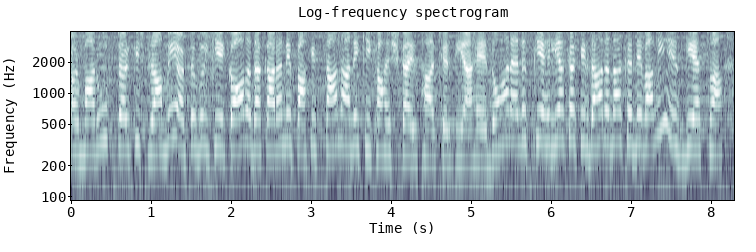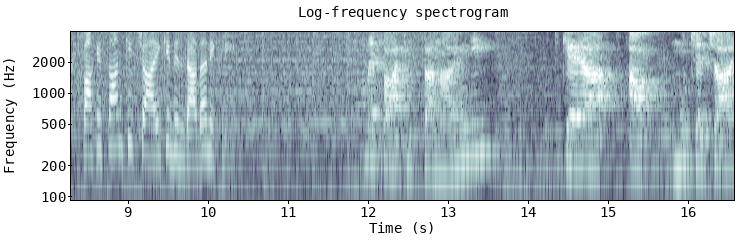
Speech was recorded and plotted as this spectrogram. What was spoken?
और मारूफ टर्किश ड्रामे अर्तगुल की एक और अदाकारा ने पाकिस्तान आने की ख्वाहिश का इजहार कर दिया है। दोहान एलब की अहलिया का किरदार अदा करने वाली एसगी एस्मा पाकिस्तान की चाय की दिलदादा निकली। मैं पाकिस्तान आऊँगी। क्या आप मुझे चाय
